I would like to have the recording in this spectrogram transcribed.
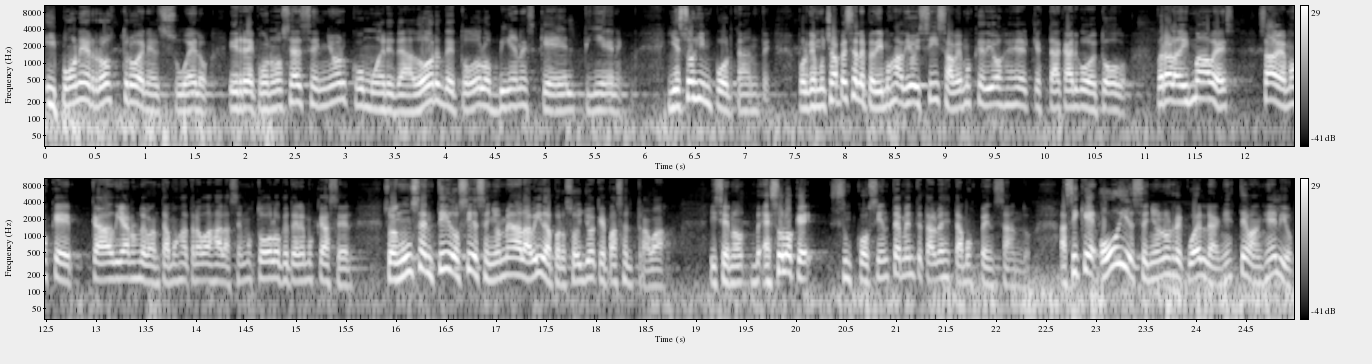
y pone rostro en el suelo y reconoce al Señor como heredador de todos los bienes que Él tiene. Y eso es importante, porque muchas veces le pedimos a Dios y sí, sabemos que Dios es el que está a cargo de todo, pero a la misma vez sabemos que cada día nos levantamos a trabajar, hacemos todo lo que tenemos que hacer. So, en un sentido, sí, el Señor me da la vida, pero soy yo el que pasa el trabajo. Y se eso es lo que subconscientemente tal vez estamos pensando. Así que hoy el Señor nos recuerda en este Evangelio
